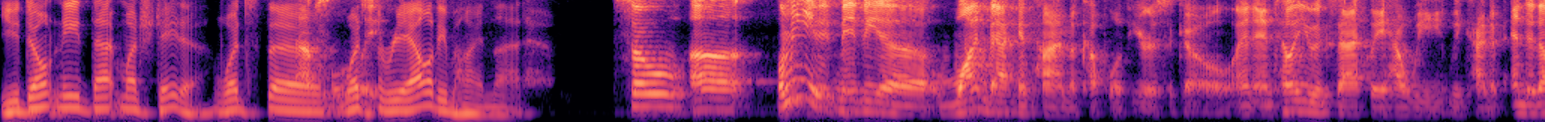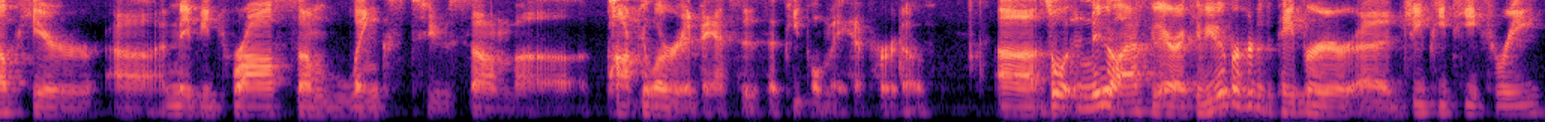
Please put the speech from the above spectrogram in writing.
You don't need that much data. What's the what's the reality behind that? So uh, let me maybe uh, wind back in time a couple of years ago and, and tell you exactly how we, we kind of ended up here uh, and maybe draw some links to some uh, popular advances that people may have heard of. Uh, so maybe I'll ask you, Eric, have you ever heard of the paper uh, GPT-3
